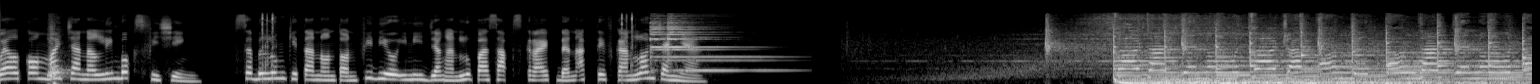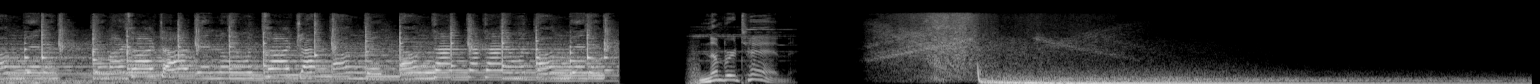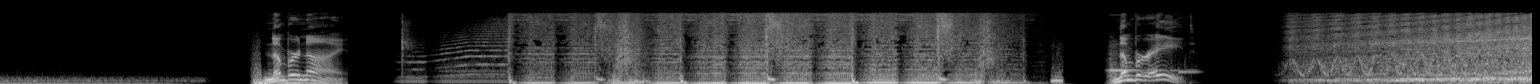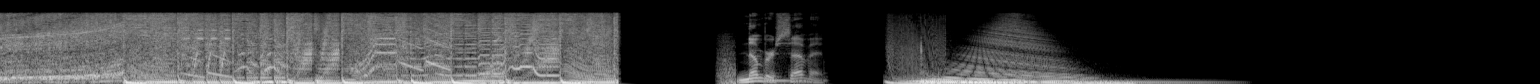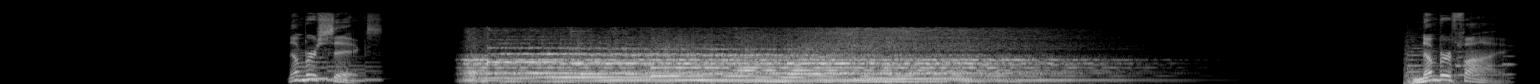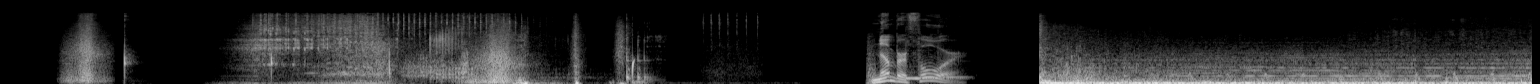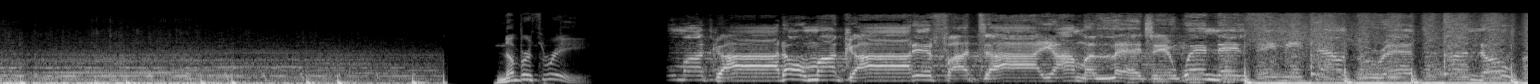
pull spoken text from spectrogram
Welcome my channel Limbox Fishing. Sebelum kita nonton video ini jangan lupa subscribe dan aktifkan loncengnya. Number 10. Number 9. Number 8. Number 7. Number 6. Number 5. Number 4. Number 3. Oh my god, oh my god, if I die, I'm a legend. When they lay me down to rest, I know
